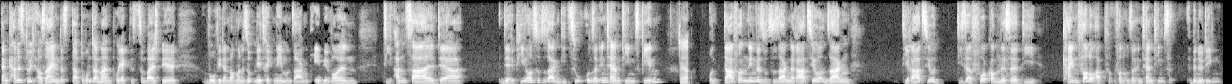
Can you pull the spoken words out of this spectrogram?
dann kann es durchaus sein, dass da drunter mal ein Projekt ist, zum Beispiel, wo wir dann nochmal eine Submetrik nehmen und sagen, okay, wir wollen die Anzahl der, der Appeals sozusagen, die zu unseren internen Teams gehen. Ja. Und davon nehmen wir sozusagen eine Ratio und sagen, die Ratio dieser Vorkommnisse, die keinen Follow-up von unseren internen Teams benötigen,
